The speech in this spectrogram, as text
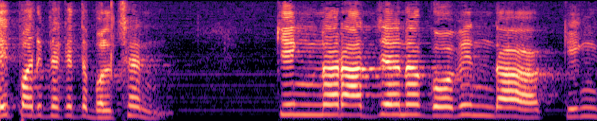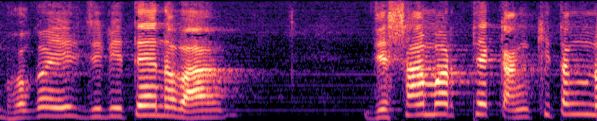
এই পরিপ্রেক্ষিতে বলছেন কিং ন রাজ্যেন গোবিন্দ, কিং ভোগৈর জীবিতে বা। যে সামর্থ্যে কাঙ্ক্ষিতং ন,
